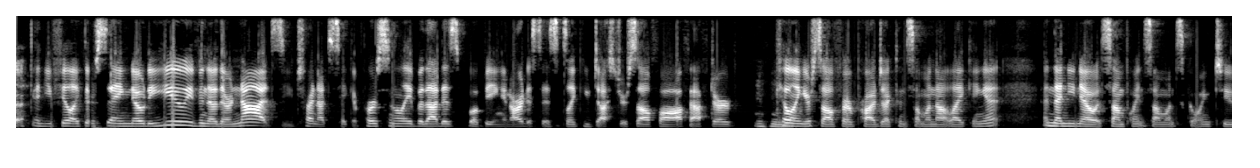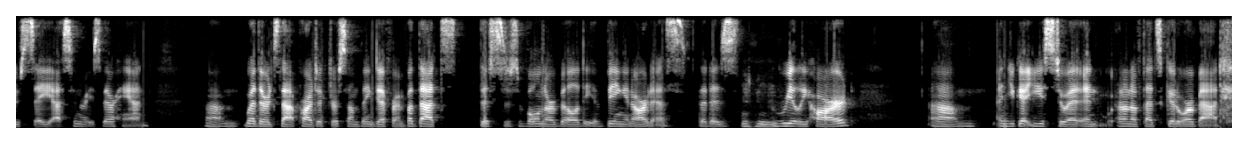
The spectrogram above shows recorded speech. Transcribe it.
and you feel like they're saying no to you, even though they're not. So you try not to take it personally, but that is what being an artist is. It's like you dust yourself off after mm-hmm. killing yourself for a project and someone not liking it. And then you know at some point someone's going to say yes and raise their hand, um, whether it's that project or something different. But that's this just vulnerability of being an artist that is mm-hmm. really hard. um, and you get used to it. And I don't know if that's good or bad.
